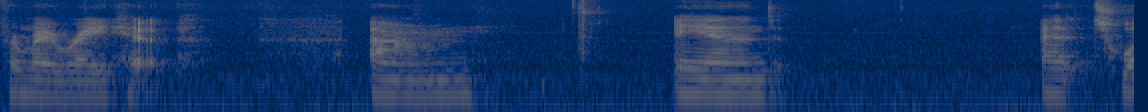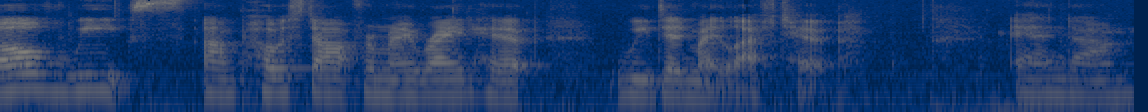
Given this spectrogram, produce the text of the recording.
for my right hip. Um, and at 12 weeks um, post op for my right hip, we did my left hip. And um,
